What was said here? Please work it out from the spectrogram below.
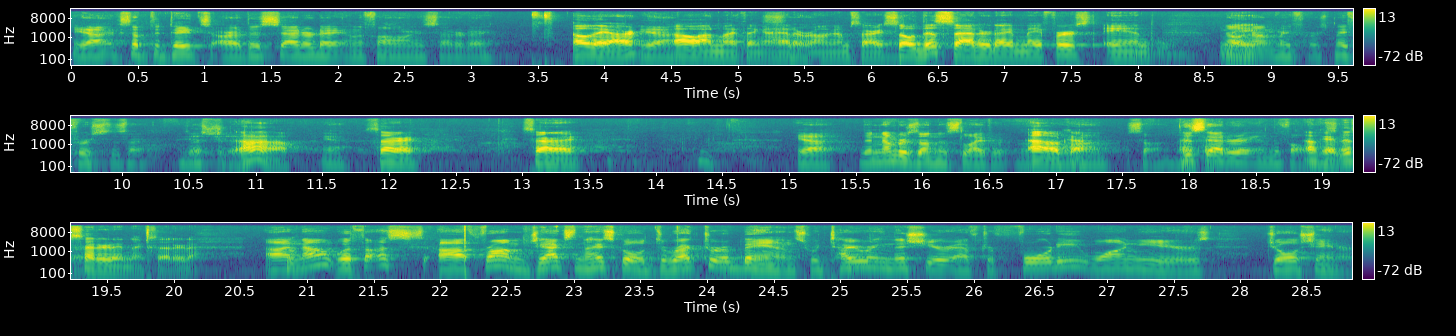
Yeah, except the dates are this Saturday and the following Saturday. Oh, they are? Yeah. Oh, on my thing, I had it wrong. I'm sorry. So this Saturday, May 1st, and no, May. not May 1st. May 1st is uh, yesterday. Oh, Yeah. sorry. Sorry. Yeah. The numbers on the slide are, Oh, okay. wrong. So this Saturday and the following. Okay, this Saturday. Saturday, next Saturday. Uh, now with us uh, from Jackson High School, Director of Bands, retiring this year after 41 years, Joel Shaner.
